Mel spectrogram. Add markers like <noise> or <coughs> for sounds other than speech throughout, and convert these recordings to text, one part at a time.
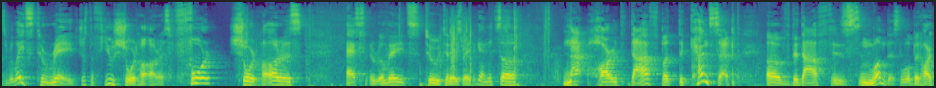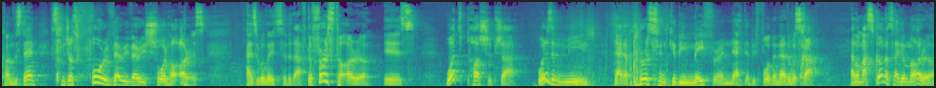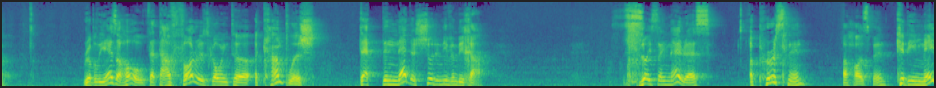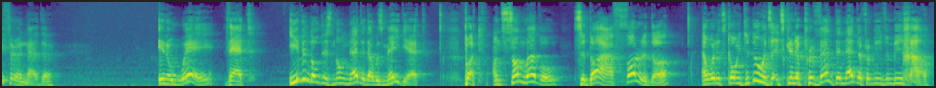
As relates to raid, just a few short ha'aras. Four short ha'aras as it relates to today's raid. Again, it's a not hard daf, but the concept of the daf is in lumbus, a little bit hard to understand. <laughs> So just four very, very short ha'aras as it relates to the daf. The first ha'ara is, what's pashib shah? What does it mean that a person could be made for a neder before the neder was chah? And the sagamara, Rabbi Eliezer holds that the hafara is going to accomplish that the neder shouldn't even be chah. Zoisaimeres, a person, a husband, could be made for a neder in a way that even though there's no neder that was made yet, but on some level, sedah farida, and what it's going to do is it's going to prevent the neder from even being chal.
